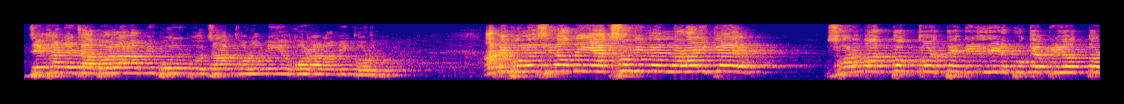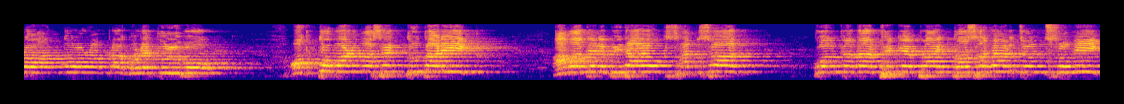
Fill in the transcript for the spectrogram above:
যেখানে যা বলার আমি বলব, যা করণীয় করার আমি করব। আমি বলেছিলাম এই একশো দিনের লড়াইকে সর্বাত্মক করতে দিল্লির বুকে বৃহত্তর আন্দোলন আমরা গড়ে তুলব। অক্টোবর মাসের দু তারিখ আমাদের বিধায়ক, সাংসদ, কলকাতা থেকে প্রায় দশ হাজার জন শ্রমিক,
